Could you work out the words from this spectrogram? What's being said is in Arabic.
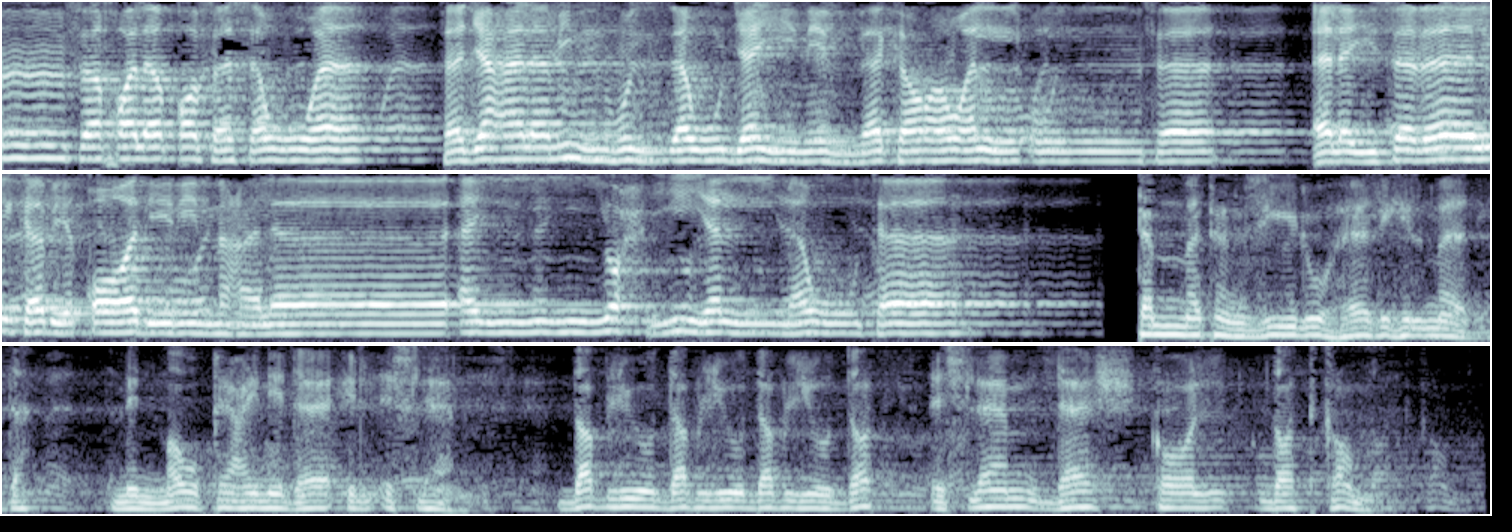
فخلق فسوى فجعل منه الزوجين الذكر والأنثى أليس ذلك بقادر على أن يحيي الموتى؟ تم تنزيل هذه المادة من موقع نداء الإسلام www.islam-call.com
